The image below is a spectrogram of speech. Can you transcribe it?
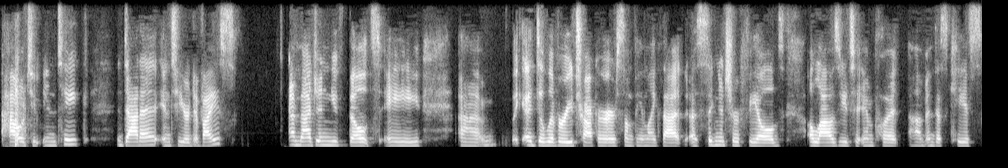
how to intake data into your device. imagine you've built a um, like a delivery tracker or something like that. A signature field allows you to input, um, in this case,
